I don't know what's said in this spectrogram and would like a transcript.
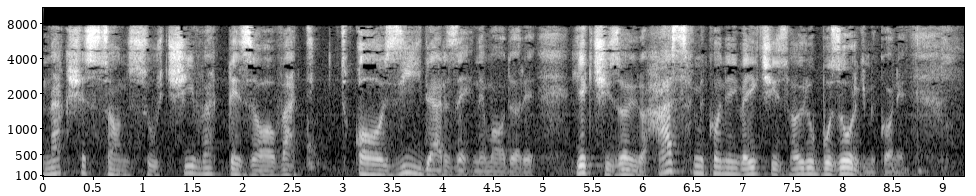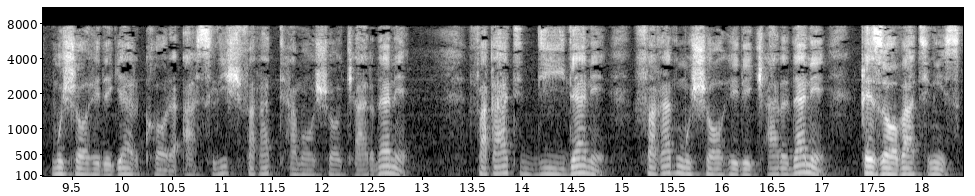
نقش سانسورچی و قضاوت قاضی در ذهن ما داره. یک چیزهایی رو حذف می‌کنه و یک چیزهایی رو بزرگ می‌کنه. مشاهدگر کار اصلیش فقط تماشا کردنه فقط دیدنه فقط مشاهده کردن قضاوت نیست.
